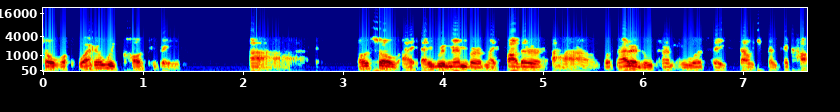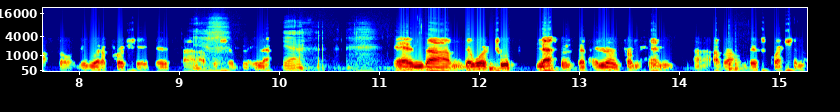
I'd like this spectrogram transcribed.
so wh- what are we cultivating? Uh, also, I, I remember my father uh, was not a Lutheran. He was a staunch Pentecostal. You would appreciate this, uh, Bishop Leila. Yeah. And um, there were two lessons that I learned from him uh, around this question of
